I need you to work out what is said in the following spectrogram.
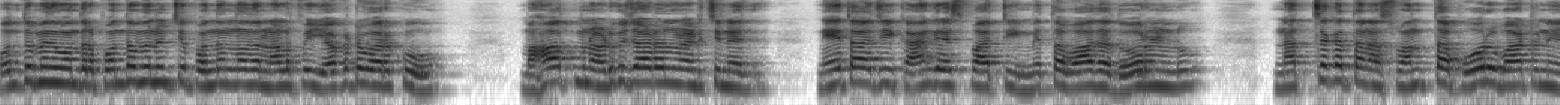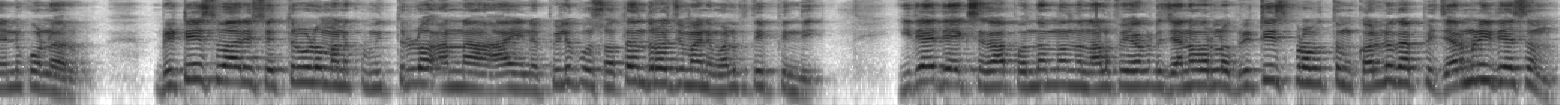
పంతొమ్మిది వందల పంతొమ్మిది నుంచి పంతొమ్మిది వందల నలభై ఒకటి వరకు మహాత్మును అడుగుజాడలు నడిచిన నేతాజీ కాంగ్రెస్ పార్టీ మితవాద ధోరణులు నచ్చక తన స్వంత పోరుబాటను ఎన్నుకున్నారు. బ్రిటిష్ వారి శత్రువులు మనకు మిత్రులు అన్న ఆయన పిలుపు స్వతంత్రోద్యమాన్ని మలుపు తిప్పింది. ఇదే దీక్షగా పంతొమ్మిది వందల నలభై ఒకటి జనవరిలో బ్రిటిష్ ప్రభుత్వం కళ్ళు కప్పి జర్మనీ దేశం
